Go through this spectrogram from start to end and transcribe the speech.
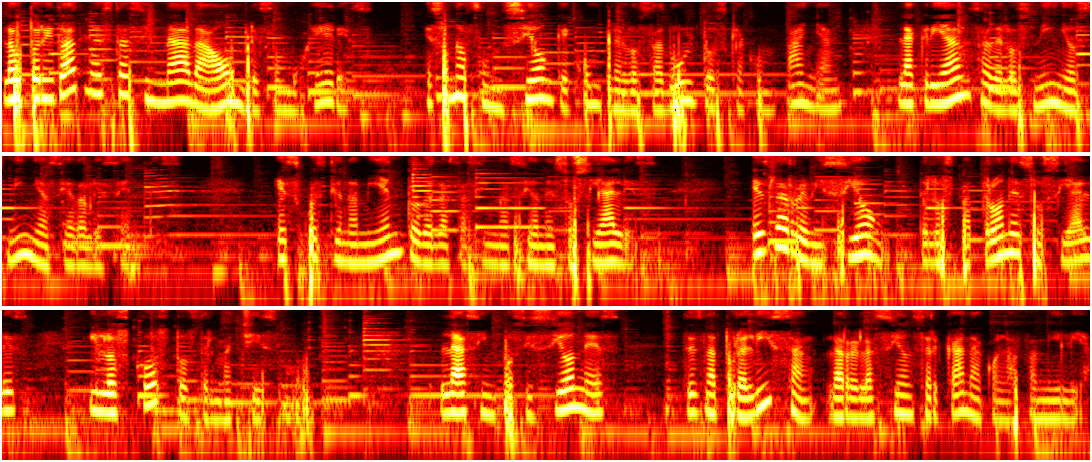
La autoridad no está asignada a hombres o mujeres, es una función que cumplen los adultos que acompañan la crianza de los niños, niñas y adolescentes. Es cuestionamiento de las asignaciones sociales. Es la revisión de los patrones sociales y los costos del machismo. Las imposiciones desnaturalizan la relación cercana con la familia.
